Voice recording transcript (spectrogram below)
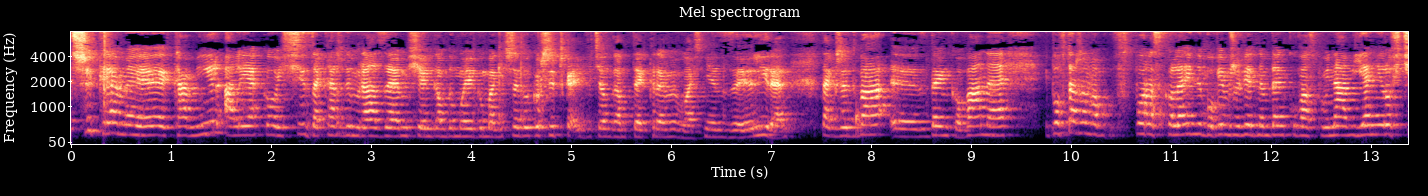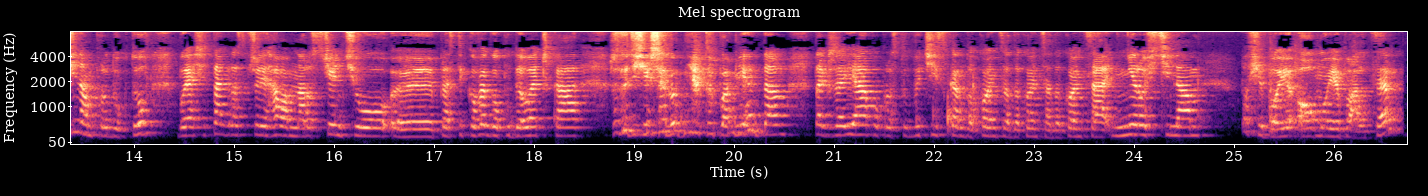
trzy kremy Camille, ale jakoś za każdym razem sięgam do mojego magicznego koszyczka i wyciągam te kremy właśnie z Liren. Także dwa y, zdenkowane i powtarzam Wam po raz kolejny, bo wiem, że w jednym denku Wam wspominałam, ja nie rozcinam produktów, bo ja się tak raz przejechałam na rozcięciu y, plastikowego pudełeczka, że do dzisiejszego dnia to pamiętam. Także ja po prostu wyciskam do końca, do końca, do końca, nie rozcinam, bo się boję o moje palce.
